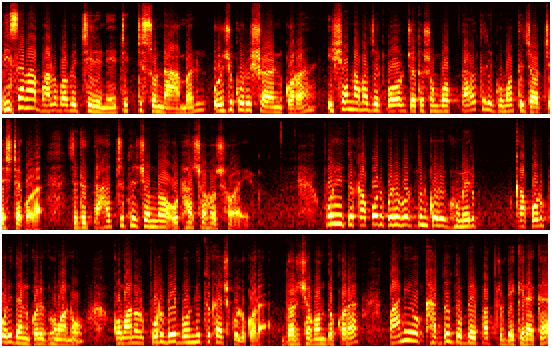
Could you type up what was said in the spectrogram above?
বিছানা ভালোভাবে চেড়ে নিয়ে এটি একটি সুন্না আমল উজু করে শয়ন করা ঈশা নামাজের পর যথাসম্ভব তাড়াতাড়ি ঘুমাতে যাওয়ার চেষ্টা করা, যাতে তাহাজ্জুদের জন্য ওঠা সহজ হয়। পরিহিত কাপড় পরিবর্তন করে ঘুমের কাপড় পরিধান করে ঘুমানো, ঘুমানোর পূর্বে বর্ণিত কাজগুলো করা, দরজা বন্ধ করা, পানি ও খাদ্যদ্রব্যের পাত্র ডেকে রাখা।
